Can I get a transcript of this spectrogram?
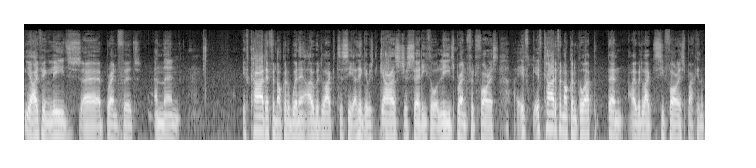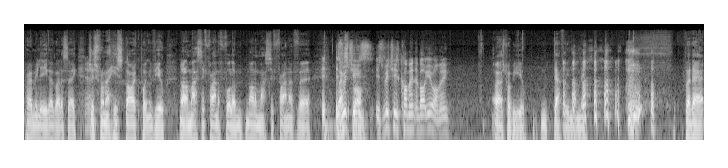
Yeah, I think Leeds, uh, Brentford, and then if Cardiff are not going to win it, I would like to see. I think it was Gaz just said he thought Leeds, Brentford, Forest. If if Cardiff are not going to go up, then I would like to see Forest back in the Premier League. I got to say, Yeah. just from a historic point of view, not a massive fan of Fulham, not a massive fan of uh, Is West Brom. Richie's is Richie's comment about you or me? Oh, that's probably you. Definitely not me. but uh,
